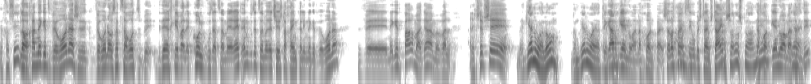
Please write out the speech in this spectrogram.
יחסית. לא, אחד נגד ורונה, שוורונה עושה צרות בדרך קבע לכל קבוצת צמרת, אין קבוצת צמרת שיש לה חיים קלים נגד ורונה, ונגד פארמה גם, אבל אני חושב ש... וגנואה, לא? גם גנואה היה תיקו. וגם גנואה, נכון, שלוש פעמים אה. סיימו ב-2-2, אה, שלוש פעמים. נכון, גנואה כן. מהתחתית,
